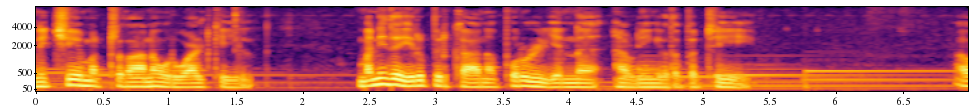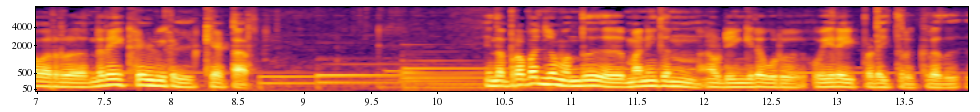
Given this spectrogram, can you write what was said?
நிச்சயமற்றதான ஒரு வாழ்க்கையில் மனித இருப்பிற்கான பொருள் என்ன அப்படிங்கிறத பற்றி அவர் நிறைய கேள்விகள் கேட்டார். இந்த பிரபஞ்சம் வந்து மனிதன் அப்படிங்கிற ஒரு உயிரை படைத்திருக்கிறது.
